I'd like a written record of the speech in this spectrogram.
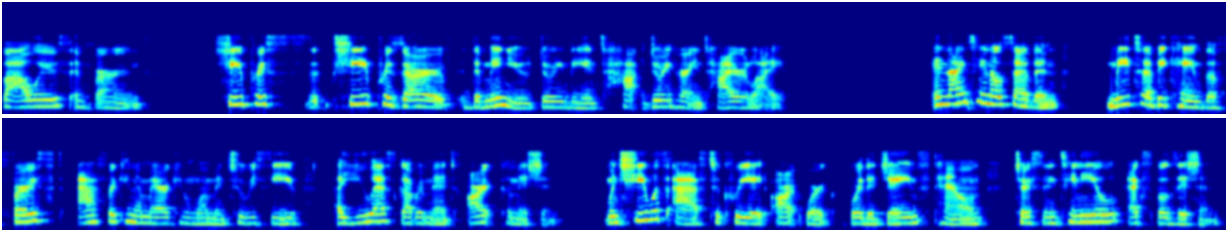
flowers, and ferns. She, pres- she preserved the menu during, the enti- during her entire life. In 1907, Meta became the first African American woman to receive a U.S. government art commission when she was asked to create artwork for the Jamestown Tercentennial Exposition,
